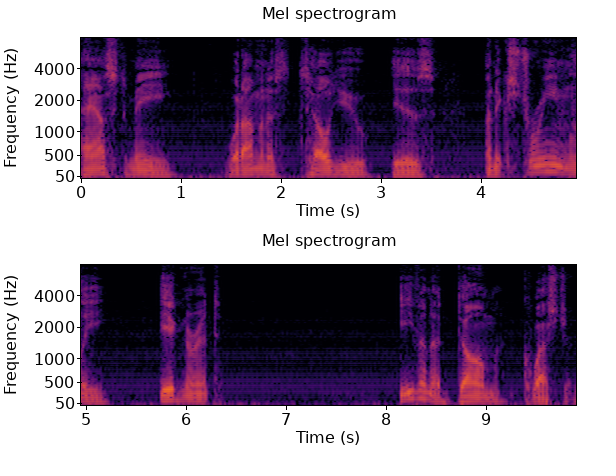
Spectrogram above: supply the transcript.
asked me what I'm going to tell you is an extremely ignorant, even a dumb question.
